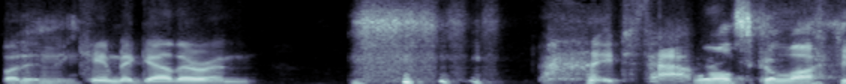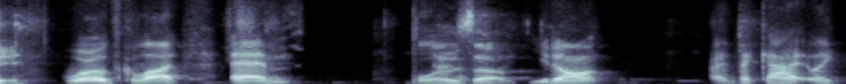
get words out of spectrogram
But it, Mhm. they came together, and it just happened. Worlds collide. Worlds collide, and Blows I don't know, up. You don't. I, that guy, like,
